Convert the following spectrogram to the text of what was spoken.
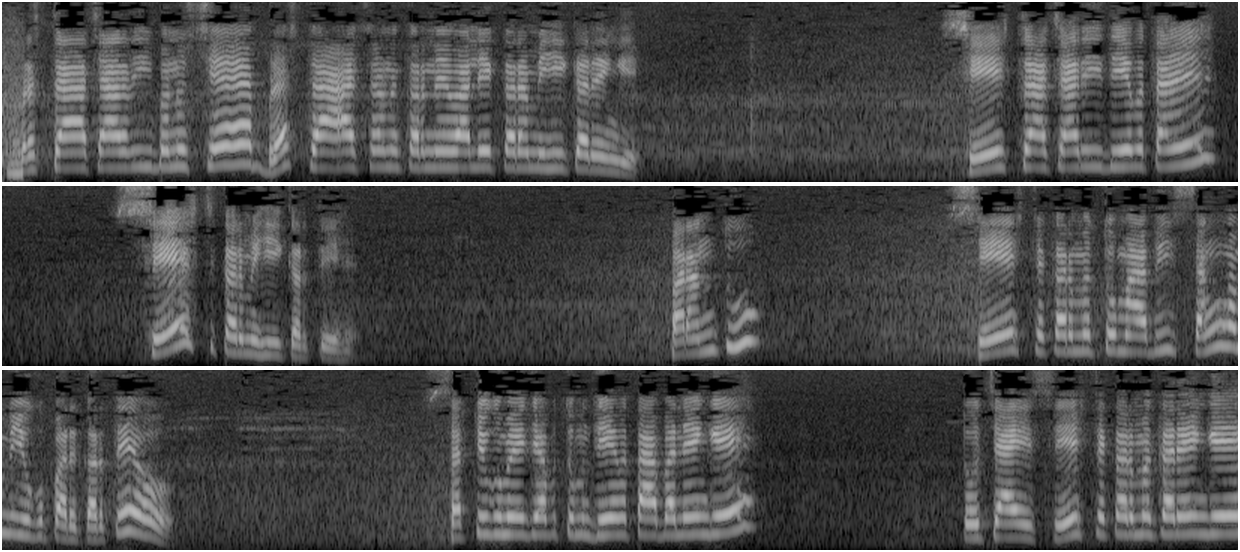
भ्रष्टाचारी मनुष्य भ्रष्ट आचरण करने वाले कर्म ही करेंगे। श्रेष्ठाचारी देवताएँ श्रेष्ठ कर्म ही करते हैं। परंतु श्रेष्ठ कर्म तुम अभी संगम युग पर करते हो। सत्युग में जब तुम देवता बनेंगे तो चाहे श्रेष्ठ कर्म करेंगे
